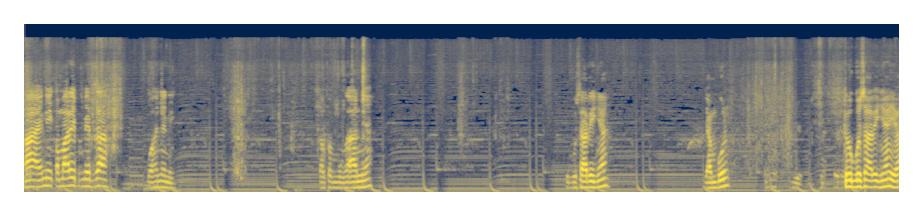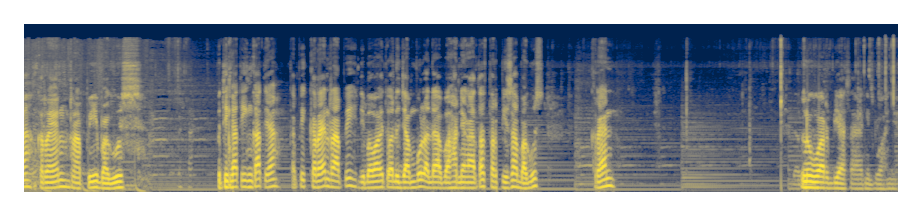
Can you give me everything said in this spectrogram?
nah, ini kemari pemirsa buahnya nih. Kalau pembungaannya. Tugu sarinya. Jambul. Tugu sarinya ya, keren, rapi, bagus. Bertingkat-tingkat ya, tapi keren, rapi. Di bawah itu ada jambul, ada bahan yang atas terpisah, bagus. Keren. Luar biasa ini buahnya.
